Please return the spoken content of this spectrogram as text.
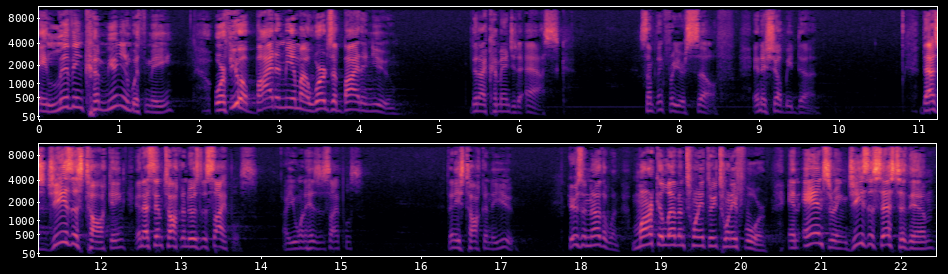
a living communion with me, or if you abide in me and my words abide in you, then I command you to ask something for yourself, and it shall be done. That's Jesus talking, and that's him talking to his disciples. Are you one of his disciples? Then he's talking to you. Here's another one. Mark 11, 23, 24. In answering, Jesus says to them,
